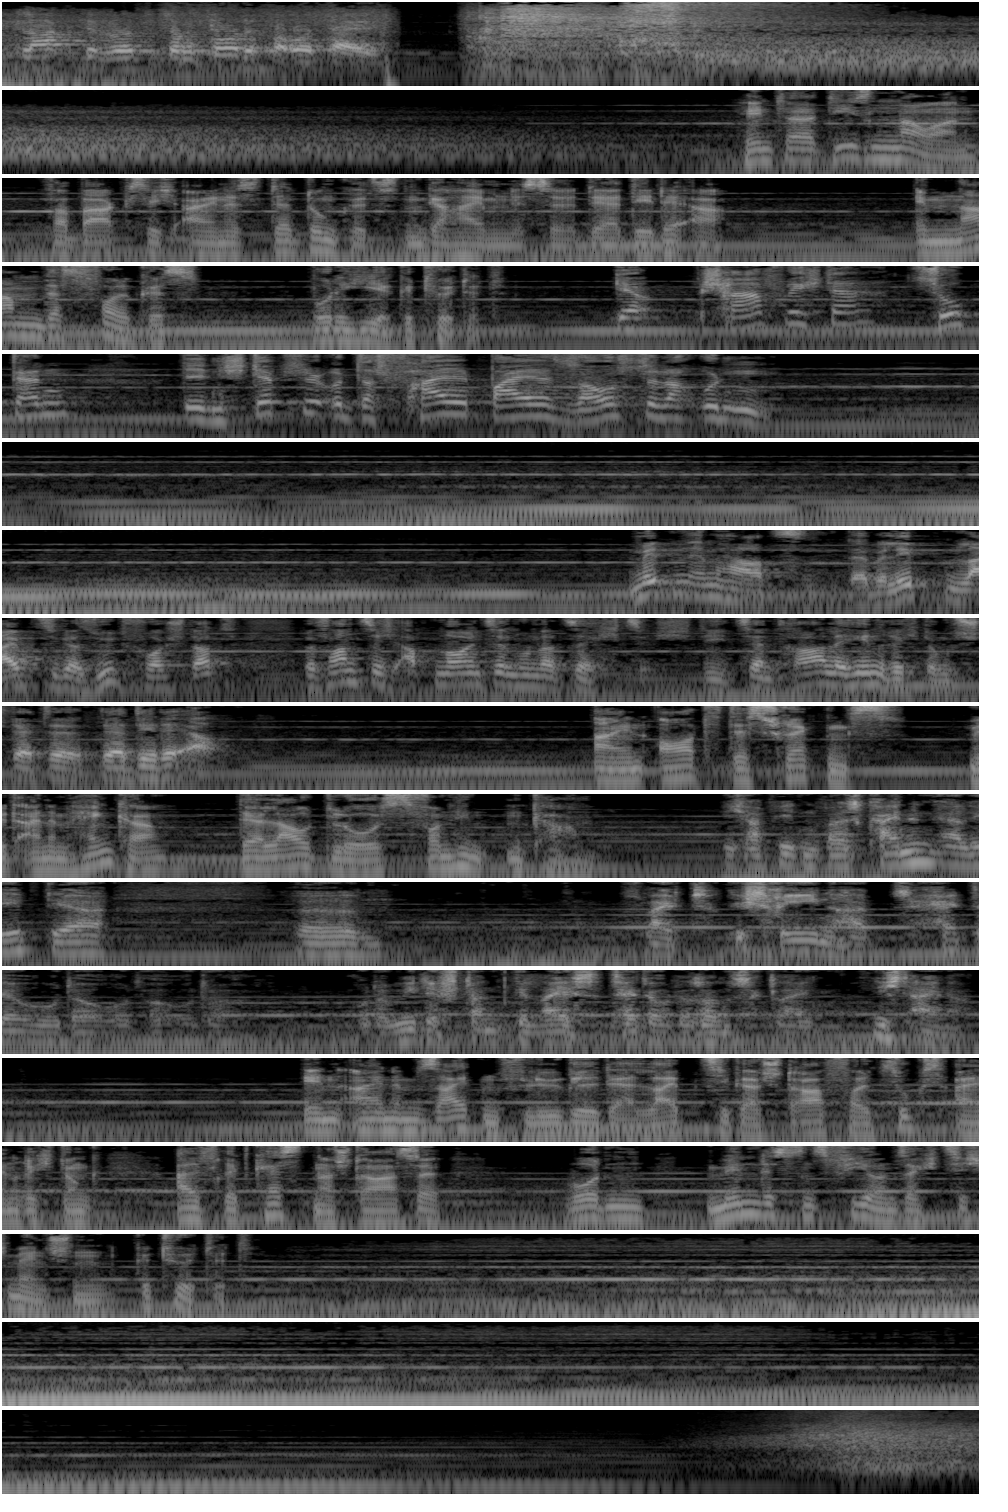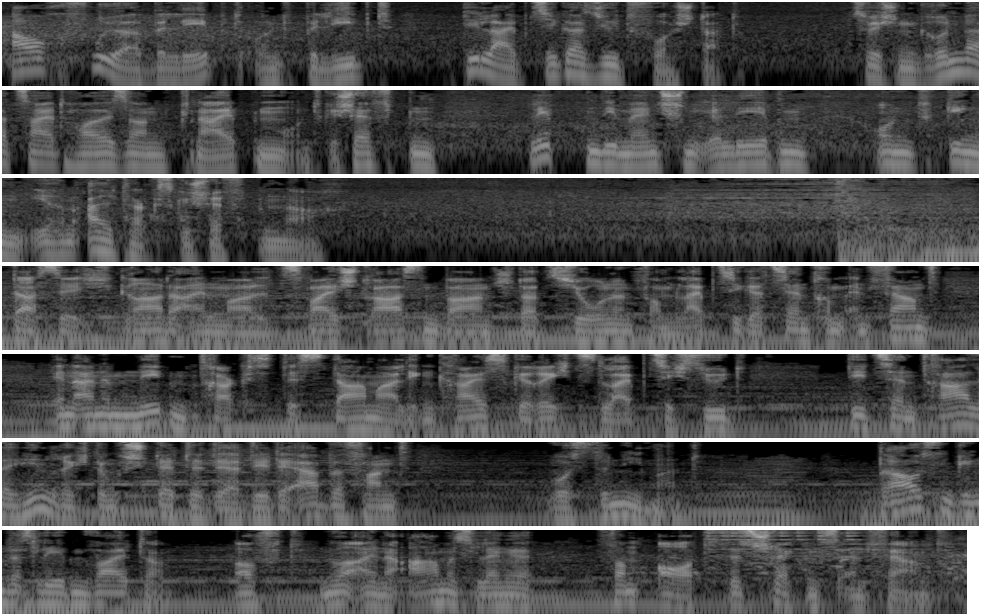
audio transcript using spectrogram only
Angeklagte wird zum Tode verurteilt. Hinter diesen Mauern verbarg sich eines der dunkelsten Geheimnisse der DDR. Im Namen des Volkes wurde hier getötet. Der Scharfrichter zog dann den Stöpsel und das Fallbeil sauste nach unten. Mitten im Herzen der belebten Leipziger Südvorstadt befand sich ab 1960 die zentrale Hinrichtungsstätte der DDR. Ein Ort des Schreckens mit einem Henker, der lautlos von hinten kam. Ich habe jedenfalls keinen erlebt, der äh, vielleicht geschrien hat, hätte oder, oder, oder, oder Widerstand geleistet hätte oder sonst dergleichen. Nicht einer. In einem Seitenflügel der Leipziger Strafvollzugseinrichtung Alfred Kästner Straße wurden mindestens 64 Menschen getötet. Auch früher belebt und beliebt die Leipziger Südvorstadt. Zwischen Gründerzeithäusern, Kneipen und Geschäften lebten die Menschen ihr Leben und gingen ihren Alltagsgeschäften nach. Dass sich gerade einmal zwei Straßenbahnstationen vom Leipziger Zentrum entfernt in einem Nebentrakt des damaligen Kreisgerichts Leipzig Süd die zentrale Hinrichtungsstätte der DDR befand, wusste niemand. Draußen ging das Leben weiter, oft nur eine Armeslänge vom Ort des Schreckens entfernt.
